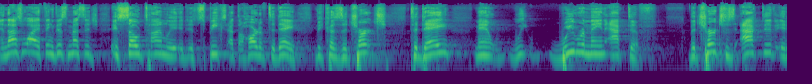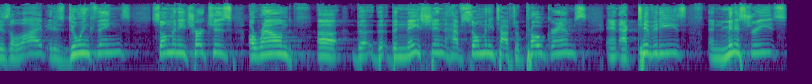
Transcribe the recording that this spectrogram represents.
And that's why I think this message is so timely. It, it, speaks at the heart of today because the church today, man, we, we remain active. The church is active, it is alive, it is doing things. So many churches around uh, the, the, the nation have so many types of programs and activities and ministries.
